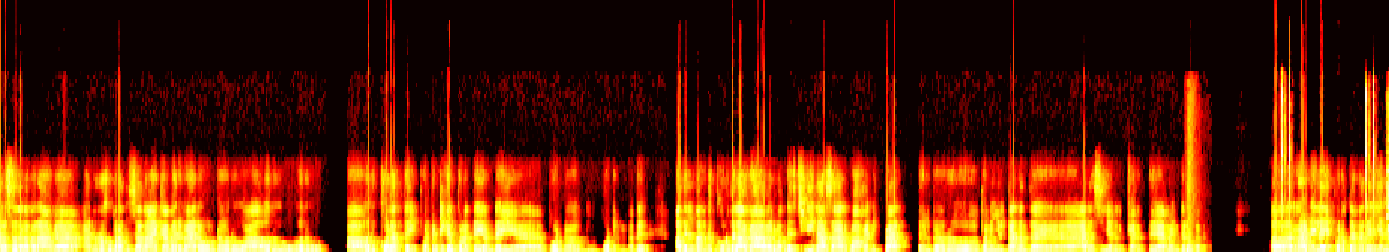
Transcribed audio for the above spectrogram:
அரச தலைவராக அனுரகுமர திசாநாயக்கா வருவாரோ என்ற ஒரு ஒரு ஒரு ஒரு குலத்தை பொலிட்டிக்கல் குலத்தை ஒன்றை போட்டு போட்டிருந்தது. அதில் வந்து கூடுதலாக அவர் வந்து சீனா சார்பாக நிற்பார் என்ற ஒரு துணையில் தான் அந்த அரசியல் கருத்து அமைந்திருந்தது. ரணிலை பொறுத்தவரையில்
